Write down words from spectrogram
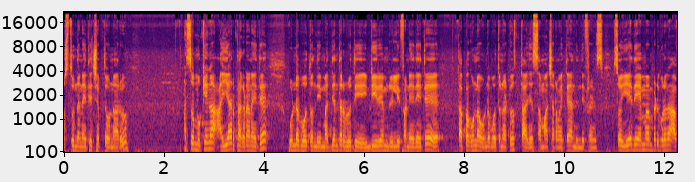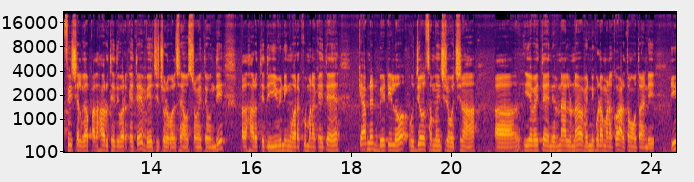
వస్తుందని అయితే చెప్తూ ఉన్నారు. సో ముఖ్యంగా ఐఆర్ ప్రకటన అయితే ఉండబోతుంది. మధ్యంతర వృత్తి ఇంటీరియం రిలీఫ్ అనేది అయితే తప్పకుండా ఉండబోతున్నట్టు తాజా సమాచారం అయితే అందింది ఫ్రెండ్స్. సో ఏది ఏమైనప్పటికీ కూడా అఫీషియల్గా పదహారు తేదీ వరకు అయితే వేచి చూడవలసిన అవసరం అయితే ఉంది. పదహారు తేదీ ఈవినింగ్ వరకు మనకైతే క్యాబినెట్ భేటీలో ఉద్యోగులకు సంబంధించిన వచ్చిన ఏవైతే నిర్ణయాలు ఉన్నాయో అవన్నీ కూడా మనకు అర్థమవుతాయండి. ఈ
